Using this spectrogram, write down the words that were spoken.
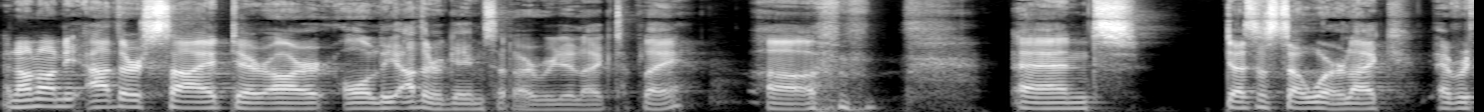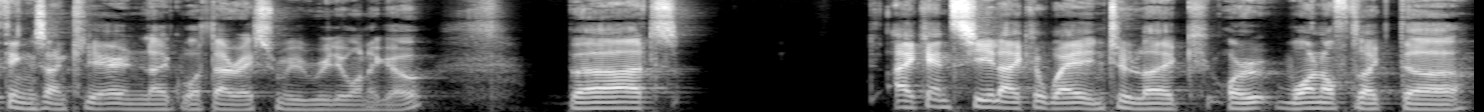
And then on the other side, there are all the other games that I really like to play. Uh, and this is stuff where like everything's unclear in like what direction we really want to go. But I can see like a way into like or one of like the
